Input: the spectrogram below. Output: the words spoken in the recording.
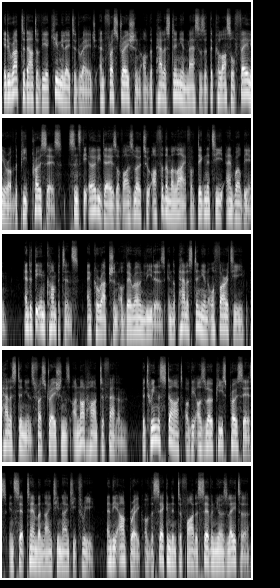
It erupted out of the accumulated rage and frustration of the Palestinian masses at the colossal failure of the peace process since the early days of Oslo to offer them a life of dignity and well-being, and at the incompetence and corruption of their own leaders in the Palestinian Authority. The Palestinians' frustrations are not hard to fathom. Between the start of the Oslo peace process in September 1993 and the outbreak of the Second Intifada seven years later,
